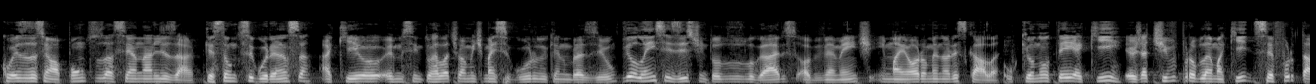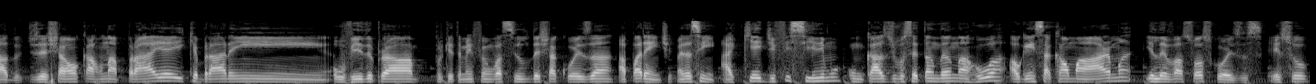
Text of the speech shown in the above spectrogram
Coisas assim, ó, pontos a se analisar. Questão de segurança. Aqui eu, eu me sinto relativamente mais seguro do que no Brasil. Violência existe em todos os lugares, obviamente, em maior ou menor escala. O que eu notei aqui, eu já tive problema aqui de ser furtado, de deixar o carro na praia e quebrarem o vidro para porque também foi um vacilo deixar coisa aparente. Mas assim, aqui é dificílimo um caso de você estar tá andando na rua, alguém sacar uma arma e levar suas coisas. Isso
